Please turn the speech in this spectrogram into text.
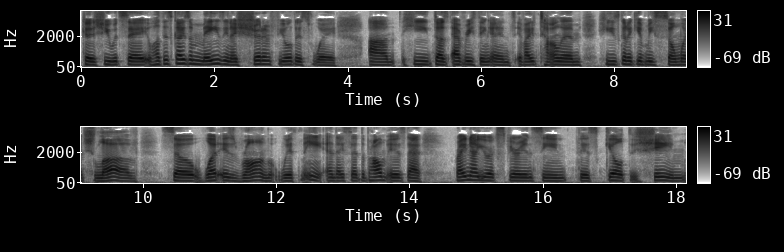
because she would say, Well, this guy's amazing. I shouldn't feel this way. Um, he does everything. And if I tell him, he's going to give me so much love. So, what is wrong with me? And I said, The problem is that right now you're experiencing this guilt, this shame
